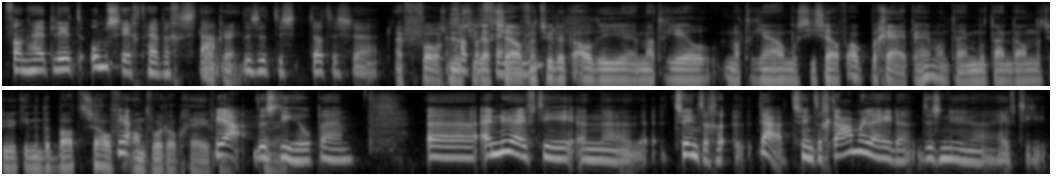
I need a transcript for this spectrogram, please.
van het lid omzicht hebben gestaan. Okay. Dus dat is. Dat is en vervolgens moest hij dat zelf natuurlijk, al die materieel, materiaal moest hij zelf ook begrijpen. Hè? Want hij moet daar dan natuurlijk in het debat zelf ja. antwoord op geven. Ja, dus die hielpen hem. en nu heeft hij een twintig, ja, twintig Kamerleden. Dus nu heeft hij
